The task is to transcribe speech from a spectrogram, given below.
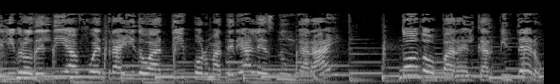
El libro del día fue traído a ti por Materiales Nungaray, todo para el carpintero.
